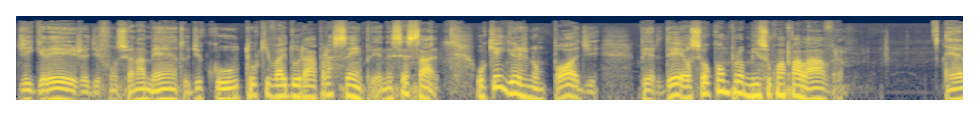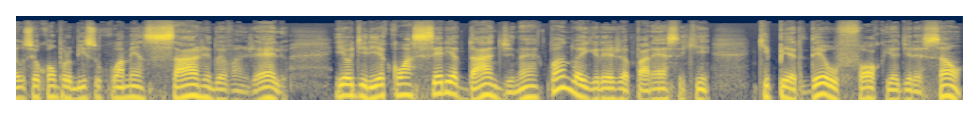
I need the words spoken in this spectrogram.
de igreja, de funcionamento, de culto que vai durar para sempre. É necessário. O que a igreja não pode perder é o seu compromisso com a palavra, é o seu compromisso com a mensagem do evangelho e eu diria com a seriedade, né? Quando a igreja parece que, que perdeu o foco e a direção,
